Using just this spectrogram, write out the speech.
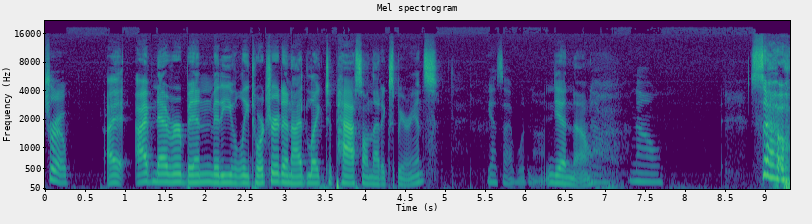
True. I I've never been medievally tortured, and I'd like to pass on that experience. Yes, I would not. Yeah, no. No. No. So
